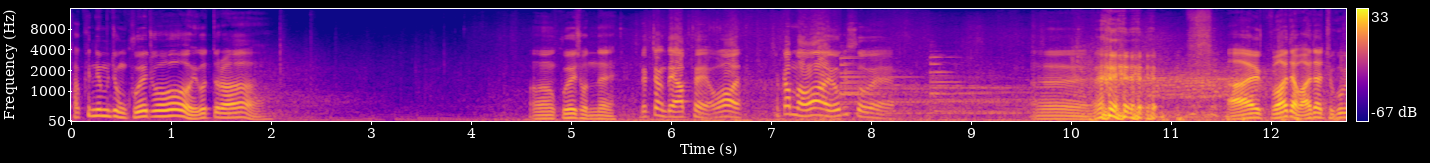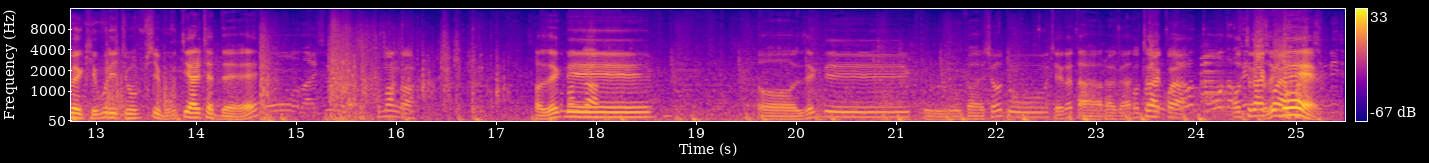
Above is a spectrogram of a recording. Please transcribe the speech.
닥표님은 좀 구해줘, 이것들아. 어, 구해줬네. 맥장 내 앞에. 와 잠깐만 와 여기 있어 왜? 에. 아이 구하자마자 죽으면 기분이 좀 혹시 못디 할 텐데 오 나이스 도망가. 선생님 선생님 글로 가셔도 제가 따라가 어떻게 할 거야? 어, 나 어떻게 할 팬- 거야? 선생님!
